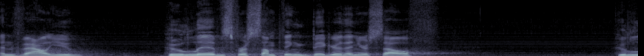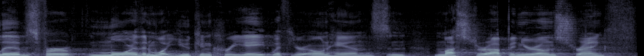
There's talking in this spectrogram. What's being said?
and value, who lives for something bigger than yourself, who lives for more than what you can create with your own hands and muster up in your own strength.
